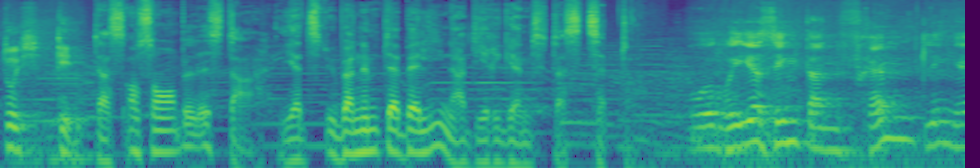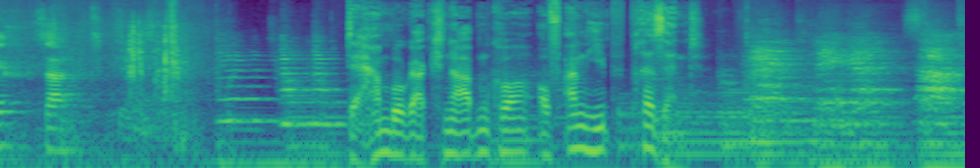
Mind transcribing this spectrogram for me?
durchgehen. Das Ensemble ist da. Jetzt übernimmt der Berliner Dirigent das Zepter. Wo, wo ihr singt, dann Fremdlinge sagt. Der Hamburger Knabenchor auf Anhieb präsent. Fremdlinge sagt,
